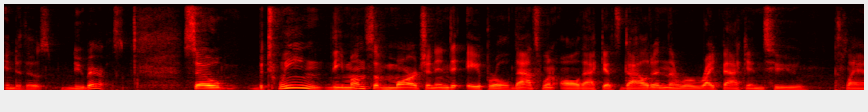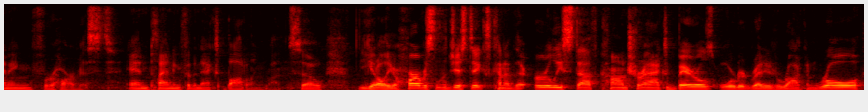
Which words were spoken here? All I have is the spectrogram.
into those new barrels. So, between the months of March and into April, that's when all that gets dialed in. Then we're right back into planning for harvest and planning for the next bottling run. So, you get all your harvest logistics, kind of the early stuff, contracts, barrels ordered, ready to rock and roll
